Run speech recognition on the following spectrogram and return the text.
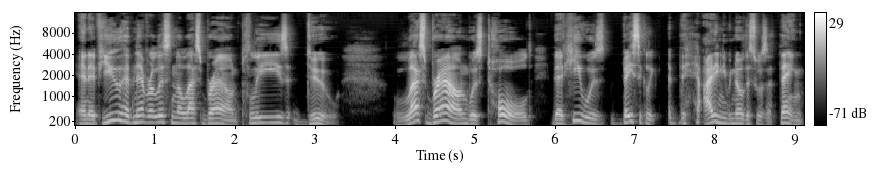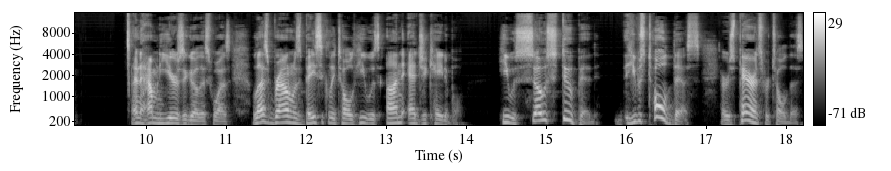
And if you have never listened to Les Brown, please do. Les Brown was told that he was basically, I didn't even know this was a thing and how many years ago this was. Les Brown was basically told he was uneducatable. He was so stupid. He was told this, or his parents were told this.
